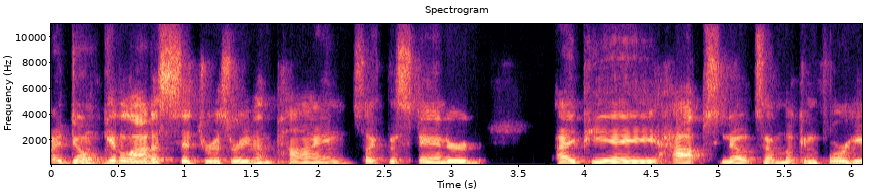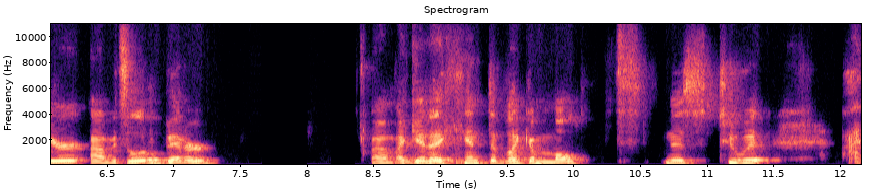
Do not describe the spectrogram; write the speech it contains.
I don't get a lot of citrus or even pine. It's like the standard IPA hops notes I'm looking for here. Um, it's a little bitter. Um, I get a hint of like a maltness to it. I,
